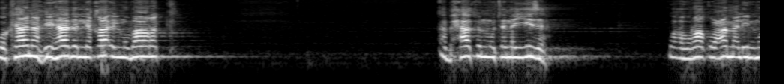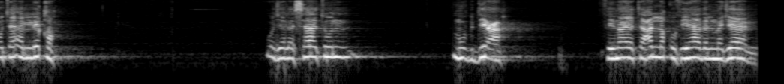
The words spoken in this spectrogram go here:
وكان في هذا اللقاء المبارك أبحاث متميزة وأوراق عمل متألقة وجلسات مبدعة فيما يتعلق في هذا المجال.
